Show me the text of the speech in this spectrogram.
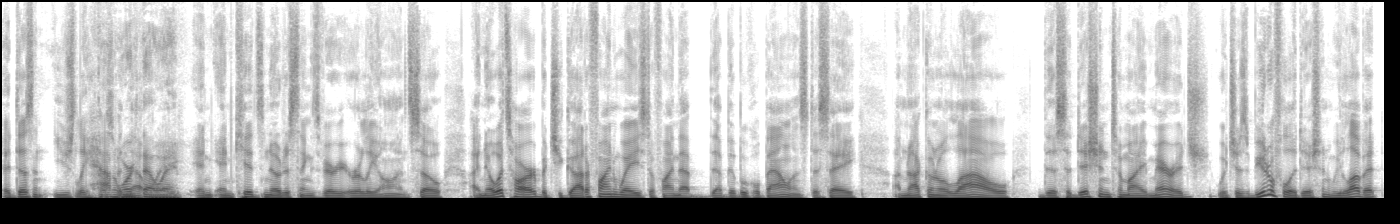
it doesn't usually happen doesn't work that, that way. way. And and kids notice things very early on. So I know it's hard, but you got to find ways to find that that biblical balance to say I'm not going to allow this addition to my marriage, which is a beautiful addition. We love it.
